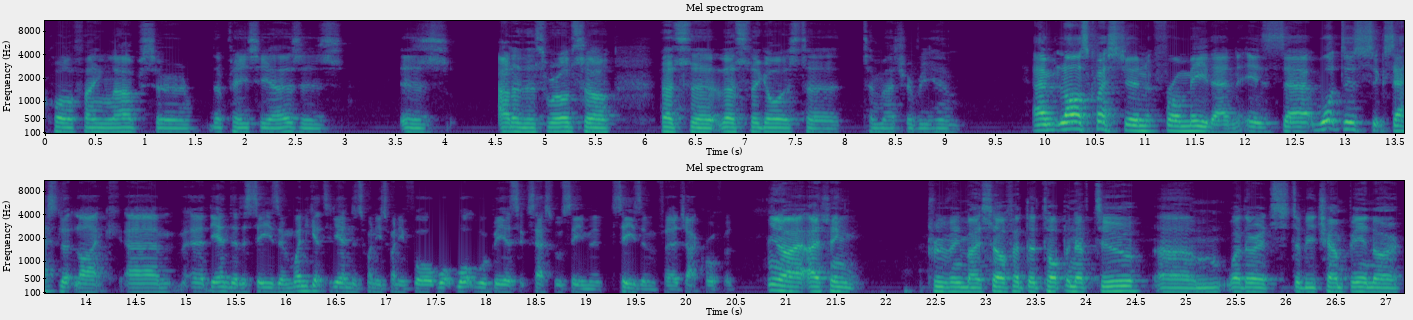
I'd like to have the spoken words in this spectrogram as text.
qualifying laps or the pace he has is is out of this world. So that's the that's the goal is to to match or beat him. Um, last question from me then is uh, what does success look like um, at the end of the season? When you get to the end of 2024, what, what would be a successful season, season for Jak Crawford? you know, I, I think proving myself at the top in F two, um, whether it's to be champion or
